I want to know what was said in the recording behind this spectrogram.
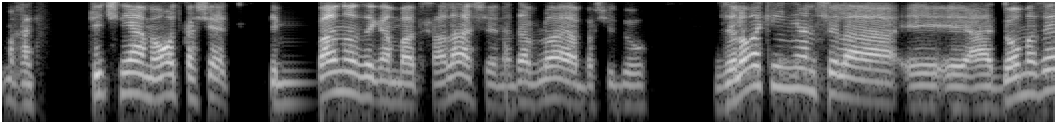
מחצית שנייה מאוד קשה. דיברנו על זה גם בהתחלה, שנדב לא היה בשידור. זה לא רק עניין של אה, אה, האדום הזה,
